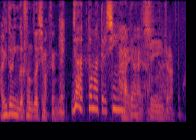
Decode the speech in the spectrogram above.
アイドリングが存在しませんね。じゃあ、止まってるシーンってなはいはい。シーンってなってます。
